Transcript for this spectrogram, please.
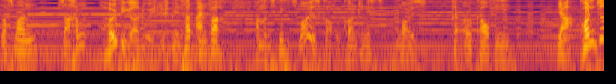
dass man Sachen häufiger durchgespielt hat, einfach weil man sich nichts Neues kaufen konnte, nichts Neues äh, kaufen, ja, konnte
